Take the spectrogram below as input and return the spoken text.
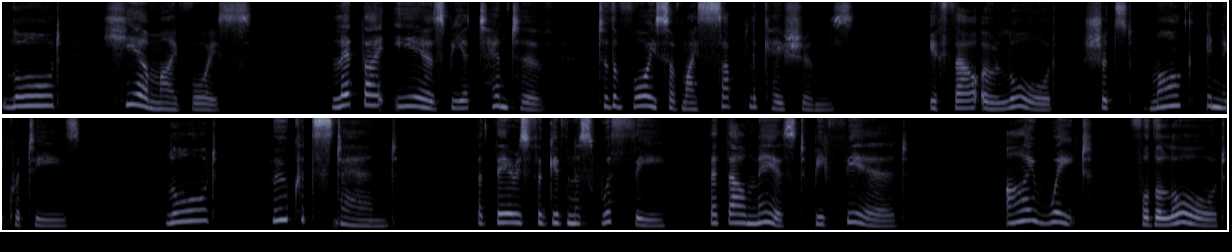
Lord, hear my voice. Let thy ears be attentive to the voice of my supplications. If thou, O Lord, shouldst mark iniquities, Lord, who could stand? But there is forgiveness with thee, that thou mayest be feared. I wait for the Lord.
